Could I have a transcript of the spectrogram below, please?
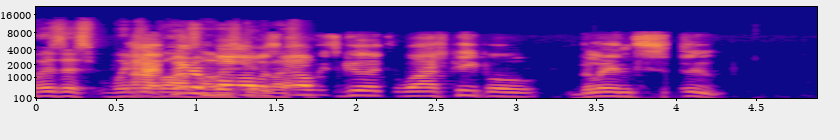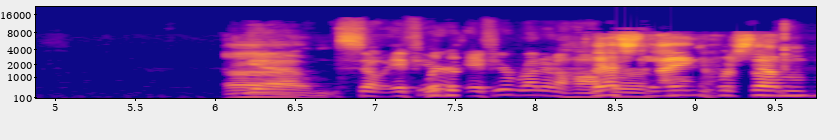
What is this? Winter right, ball. winter ball good is always good to watch people blend soup. Yeah. Um, So if you're if you're running a hopper, that's slang for something.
